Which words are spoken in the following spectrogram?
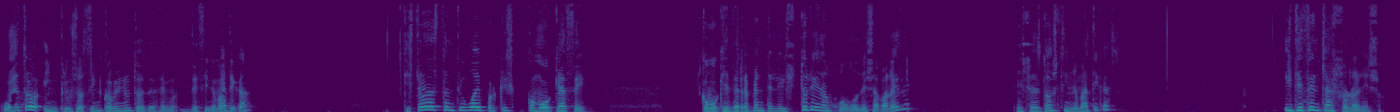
cuatro, incluso cinco minutos de, de cinemática. Que está bastante guay porque es como que hace. Como que de repente la historia del juego desaparece. Esas dos cinemáticas. Y te centras solo en eso.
